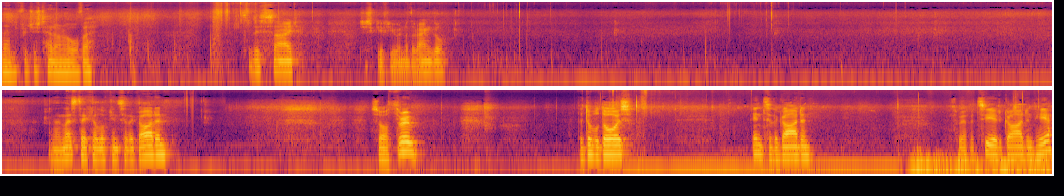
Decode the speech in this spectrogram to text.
then if we just head on over to this side, just give you another angle. And then let's take a look into the garden. So through the double doors into the garden. So we have a tiered garden here.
